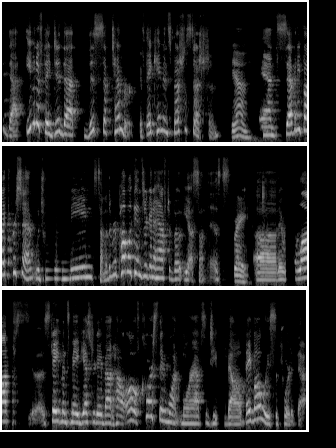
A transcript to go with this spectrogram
did that, even if they did that this September, if they came in special session yeah, and 75%, which would mean some of the Republicans are going to have to vote yes on this. right, Uh, there were a lot of uh, statements made yesterday about how, oh, of course they want more absentee ballot. They've always supported that.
